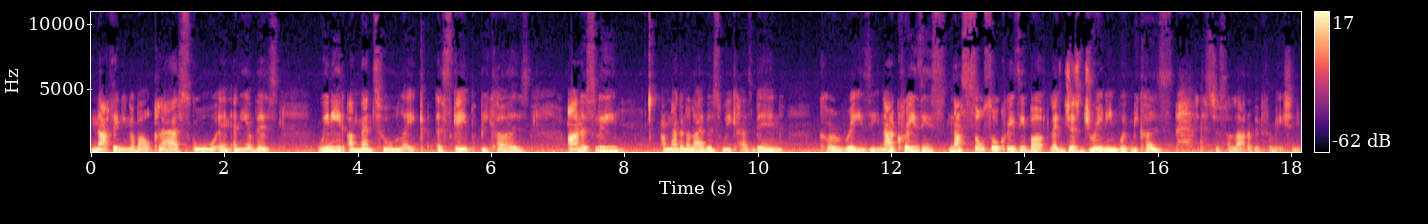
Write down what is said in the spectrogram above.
not thinking about class school and any of this. We need a mental like escape because honestly i'm not gonna lie this week has been crazy. Not crazy not so so crazy but like just draining because it's just a lot of information.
